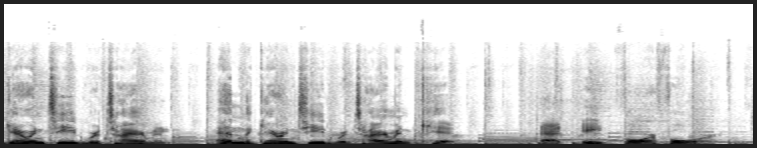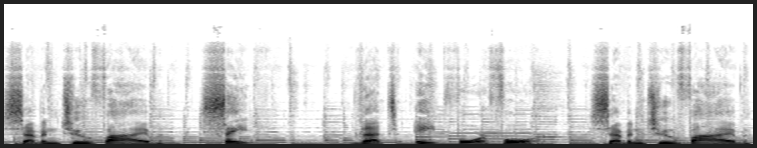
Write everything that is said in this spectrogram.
Guaranteed Retirement, and the Guaranteed Retirement Kit at 844 725 SAFE. That's 844 725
